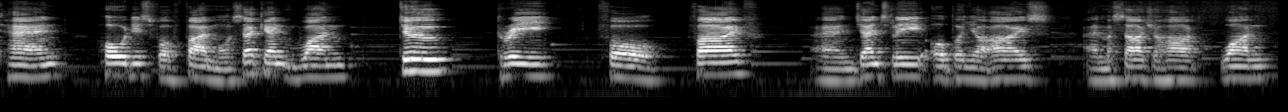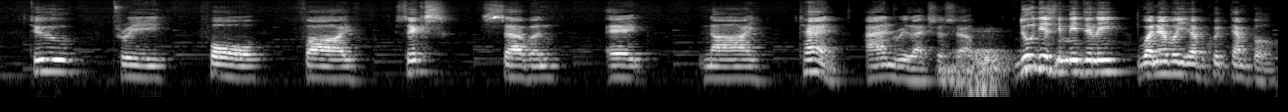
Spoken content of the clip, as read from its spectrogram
ten. Hold this for five more seconds. One, two, three, four, five, and gently open your eyes and massage your heart. One, two, three, four, five, six, seven, eight, nine, ten, and relax yourself. Do this immediately whenever you have a quick tempo.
